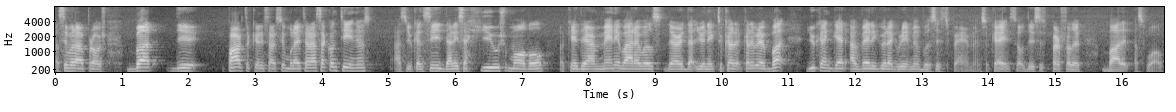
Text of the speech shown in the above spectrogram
a similar approach, but the particles are simulated as a continuous. As you can see, that is a huge model. Okay, there are many variables there that you need to cal calibrate, but you can get a very good agreement with experiments. Okay, so this is perfectly valid as well.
